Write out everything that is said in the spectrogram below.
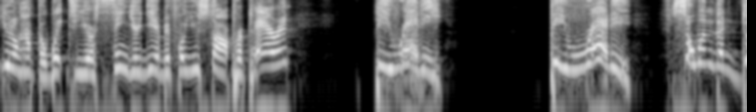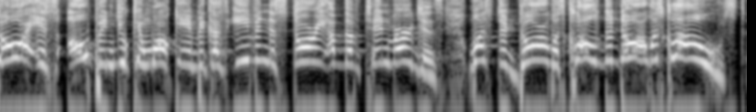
you don't have to wait till your senior year before you start preparing. Be ready. Be ready. So when the door is open, you can walk in because even the story of the 10 virgins, once the door was closed, the door was closed.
